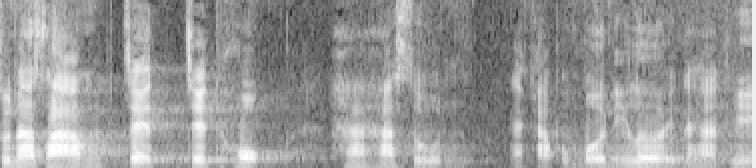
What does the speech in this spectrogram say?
053-776-550 นะครับผมเบอร์นี้เลยนะฮะที่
